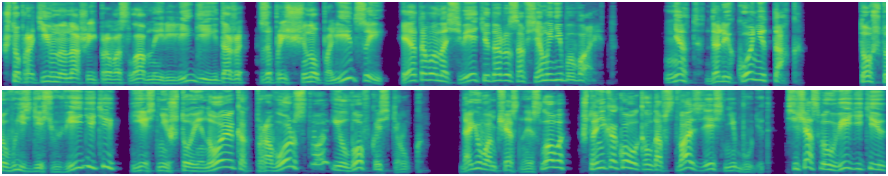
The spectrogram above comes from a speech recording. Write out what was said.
что противно нашей православной религии и даже запрещено полицией, этого на свете даже совсем и не бывает. Нет, далеко не так. То, что вы здесь увидите, есть не что иное, как проворство и ловкость рук. Даю вам честное слово, что никакого колдовства здесь не будет. Сейчас вы увидите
